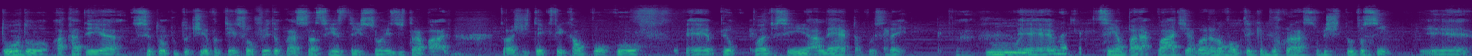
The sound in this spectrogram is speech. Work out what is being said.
toda a cadeia do setor produtivo tem sofrido com essas restrições de trabalho. Então a gente tem que ficar um pouco é, preocupado, sim, alerta por isso daí. Hum, é, sem o paraquat, agora não vamos ter que buscar substituto sim. É,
